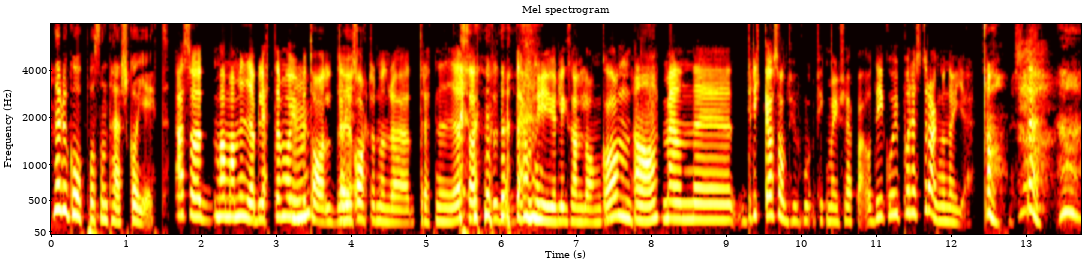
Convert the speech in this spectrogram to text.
När du går på sånt här skojigt? Alltså Mamma Mia-biljetten var ju Mm. betald Ja, eh, just det. 1839 så att den är ju liksom long gone. Ja, Men eh, dricka och sånt fick- man ju köpa och det går ju på restaurang och nöje. ja just det.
